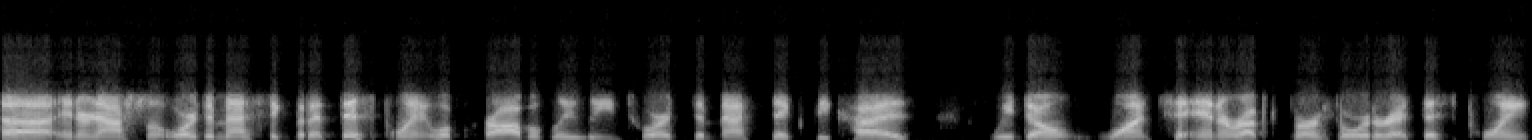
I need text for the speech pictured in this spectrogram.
uh, international or domestic, but at this point we'll probably lean toward domestic because we don't want to interrupt birth order at this point,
